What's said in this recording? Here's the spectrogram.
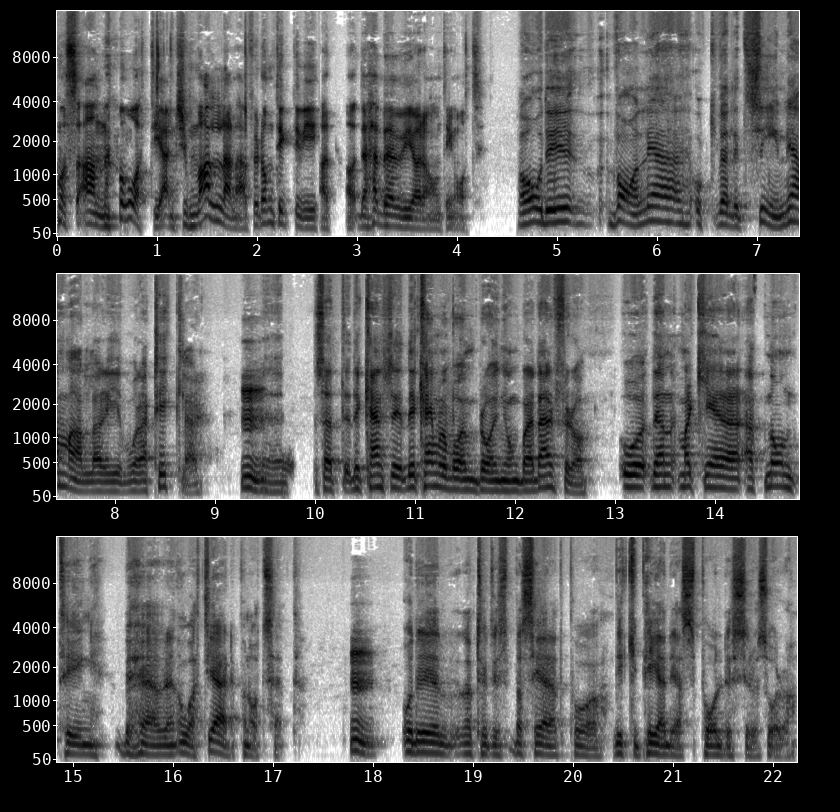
oss an åtgärdsmallarna, för de tyckte vi att ja, det här behöver vi göra någonting åt. Ja, och det är vanliga och väldigt synliga mallar i våra artiklar. Mm. Eh, Så att det, kanske, det kan väl vara en bra ingång bara därför då. Och den markerar att någonting behöver en åtgärd på något sätt. Mm. Och det är naturligtvis baserat på Wikipedias policyer och så då.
